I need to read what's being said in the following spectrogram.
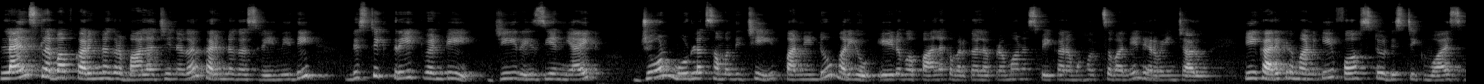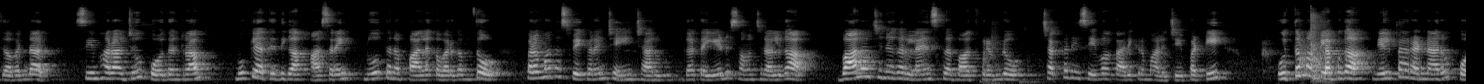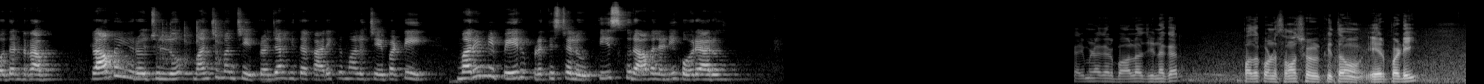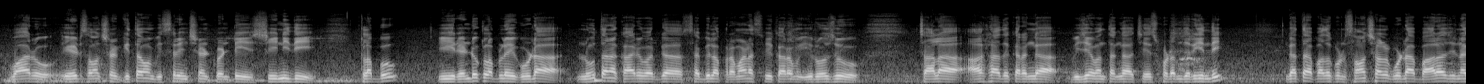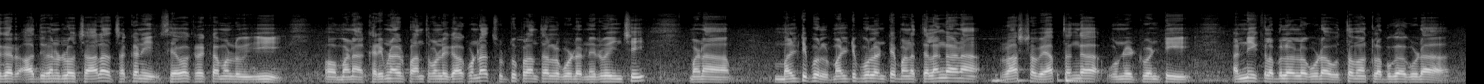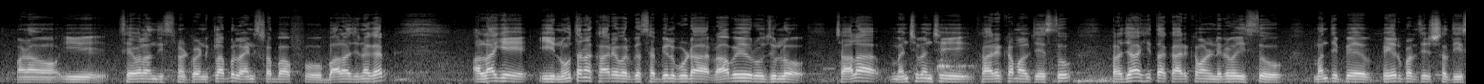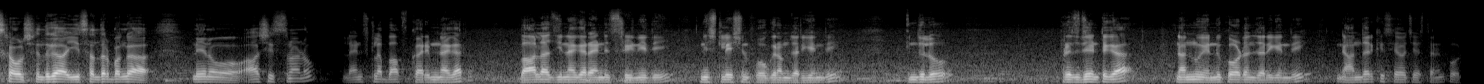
Lions Club of Karimnagar Balaji Nagar Karimnagar Srinidhi district three twenty G region eight zone మూడులకు సంబంధించి పన్నెండు మరియు ఏడవ పాలక వర్గాల ప్రమాణ స్వీకార మహోత్సవాన్ని నిర్వహించారు. ఈ కార్యక్రమానికి first district vice governor Simharaju Kodandaram ముఖ్య అతిథిగా హాజరై నూతన పాలక వర్గంతో ప్రమాణ స్వీకారం చేయించారు. గత ఏడు సంవత్సరాలుగా బాలాజీనగర్ లయన్స్ క్లబ్ ఆధ్వర్యంలో చక్కని సేవా కార్యక్రమాలు చేపట్టి ఉత్తమ క్లబ్గా నిలిపారన్నారు కోదండరామ్. రాబోయే రోజుల్లో మంచి మంచి ప్రజాహిత కార్యక్రమాలు చేపట్టి మరిన్ని పేరు ప్రతిష్టలు తీసుకురావాలని కోరారు. కరీంనగర్ బాలాజీ నగర్ పదకొండు సంవత్సరాల క్రితం ఏర్పడి వారు ఏడు సంవత్సరాల క్రితం విస్తరించినటువంటి శ్రీనిధి క్లబ్బు. ఈ రెండు క్లబ్లో కూడా నూతన కార్యవర్గ సభ్యుల ప్రమాణ స్వీకారం ఈరోజు చాలా ఆహ్లాదకరంగా విజయవంతంగా చేసుకోవడం జరిగింది. గత పదకొండు సంవత్సరాలు కూడా బాలాజీ నగర్ ఆధ్వర్యంలో చాలా చక్కని సేవా కార్యక్రమాలు ఈ మన కరీంనగర్ ప్రాంతంలో కాకుండా చుట్టూ ప్రాంతాల్లో కూడా నిర్వహించి మన మల్టిపుల్ మల్టిపుల్ అంటే మన తెలంగాణ రాష్ట్ర వ్యాప్తంగా ఉన్నటువంటి అన్ని క్లబ్లలో కూడా ఉత్తమ క్లబ్గా కూడా మనం ఈ సేవలు అందిస్తున్నటువంటి club Lions club of Balaji Nagar అలాగే ఈ నూతన కార్యవర్గ సభ్యులు కూడా రాబోయే రోజుల్లో చాలా మంచి మంచి కార్యక్రమాలు చేస్తూ ప్రజాహిత కార్యక్రమాలు నిర్వహిస్తూ మంచి పే పేరు ప్రతిష్టలు తీసుకురావాల్సిందిగా ఈ సందర్భంగా నేను ఆశిస్తున్నాను. Lions club of Karimnagar Balaji Nagar and Srinidhi installation program జరిగింది. ఇందులో ప్రెసిడెంట్గా నన్ను ఎన్నుకోవడం జరిగింది. నేను అందరికీ సేవ చేస్తానని కోరు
